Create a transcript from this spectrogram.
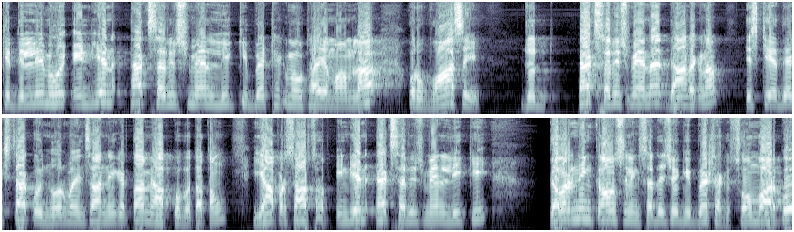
कि दिल्ली में हुई इंडियन एक्स सर्विसमैन लीग की बैठक में उठाया मामला, और वहाँ से जो एक्स सर्विसमैन है ध्यान रखना, इसकी अध्यक्षता कोई नॉर्मल इंसान नहीं करता, मैं आपको बताता हूँ। यहाँ पर साफ़ साफ़ इंडियन एक्स सर्विसमैन लीग की गवर्निंग काउंसिलिंग सदस्यों की बैठक सोमवार को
